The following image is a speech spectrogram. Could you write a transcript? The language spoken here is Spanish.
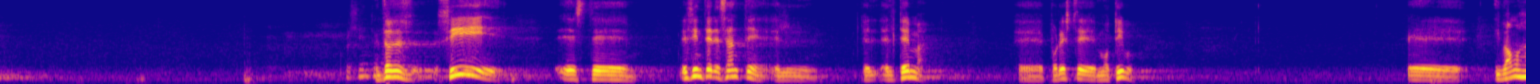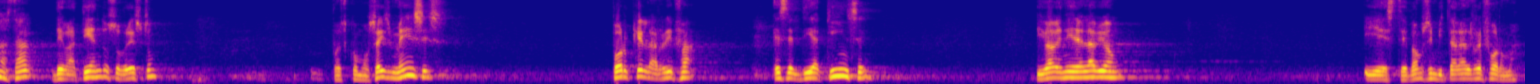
Entonces, sí, este, es interesante el, el, tema eh, por este motivo. Eh, y vamos a estar debatiendo sobre esto, pues como seis meses, porque la rifa es el día 15 y va a venir el avión y este vamos a invitar al Reforma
